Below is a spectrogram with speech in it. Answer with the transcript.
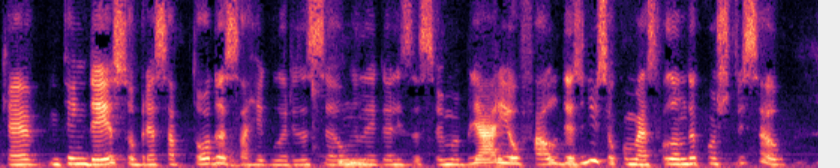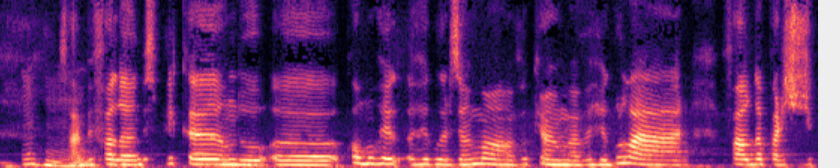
quer entender sobre essa toda essa regularização e legalização imobiliária. E eu falo desde o início, eu começo falando da Constituição, uhum. sabe? Falando, explicando uh, como regularizar o imóvel, que é um imóvel regular, falo da parte de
